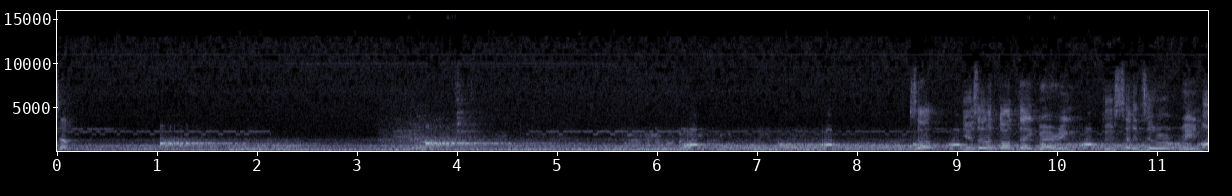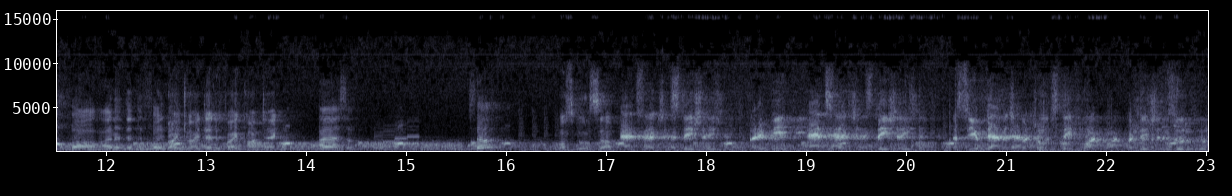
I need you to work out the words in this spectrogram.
sir. Sir, news on a contact bearing 270 range far, unidentified. Trying to identify contact. Aye, aye, sir. Sir? Possible sub. Hand selection station. I repeat, hand selection station. Assume damage control state 1, condition Zulu.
